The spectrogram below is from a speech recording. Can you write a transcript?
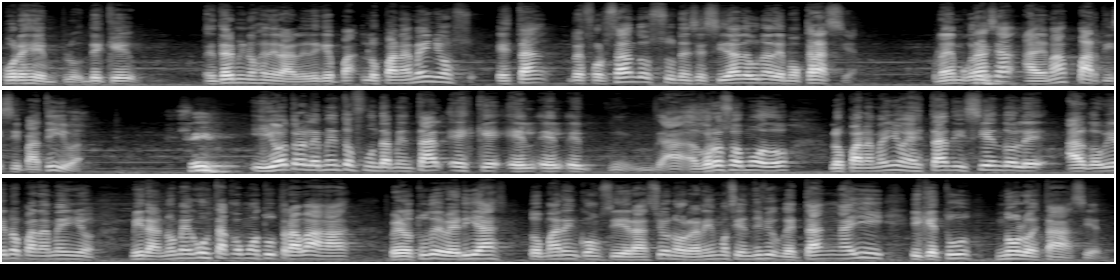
por ejemplo, de que, en términos generales, de que los panameños están reforzando su necesidad de una democracia. Una democracia, además, participativa. Sí. Y otro elemento fundamental es que, a grosso modo, los panameños están diciéndole al gobierno panameño, mira, no me gusta cómo tú trabajas, pero tú deberías tomar en consideración organismos científicos que están allí y que tú no lo estás haciendo.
